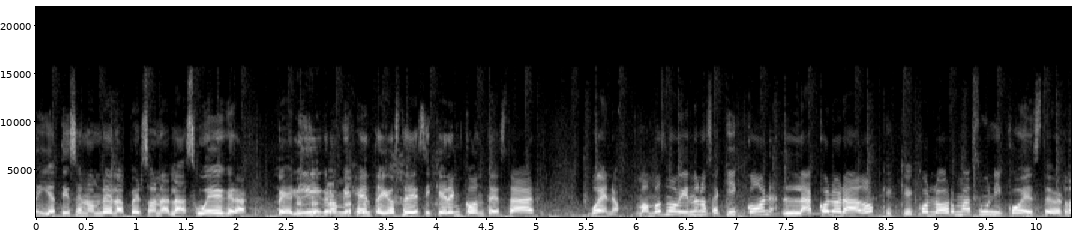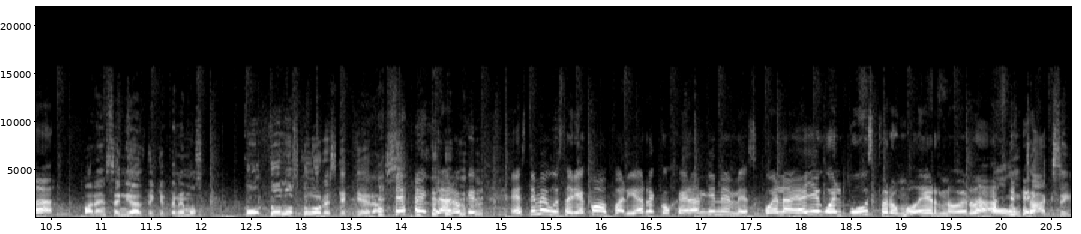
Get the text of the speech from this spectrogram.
y ya te dice el nombre de la persona, la suegra. Peligro, mi gente, y ustedes si quieren contestar. Bueno, vamos moviéndonos aquí con la Colorado, que qué color más único este, ¿verdad? Para enseñarte que tenemos todos los colores que quieras. claro que este me gustaría como para ir a recoger a alguien en la escuela. Ya llegó el bus, pero moderno, ¿verdad? O un taxi.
